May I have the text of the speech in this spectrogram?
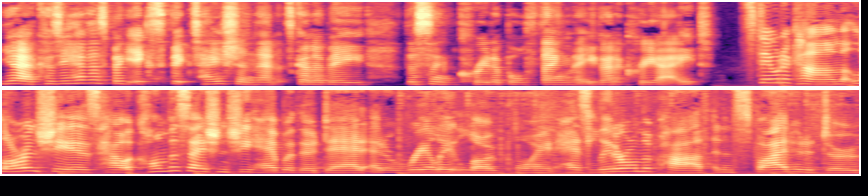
Yeah, because you have this big expectation that it's going to be this incredible thing that you're going to create. Still to come, Lauren shares how a conversation she had with her dad at a really low point has led her on the path and inspired her to do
